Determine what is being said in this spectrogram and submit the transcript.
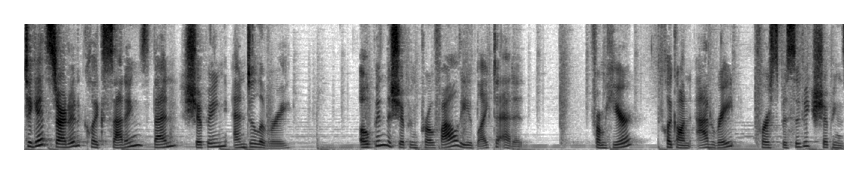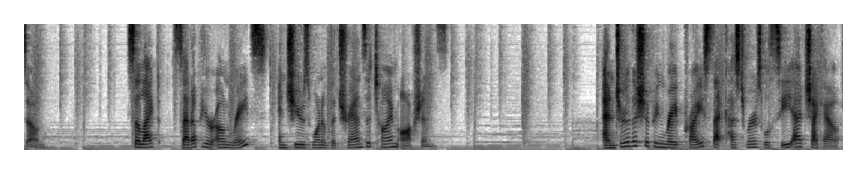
To get started, click Settings, then Shipping and Delivery. Open the shipping profile you'd like to edit. From here, click on Add Rate for a specific shipping zone. Select Set up your own rates and choose one of the transit time options. Enter the shipping rate price that customers will see at checkout.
